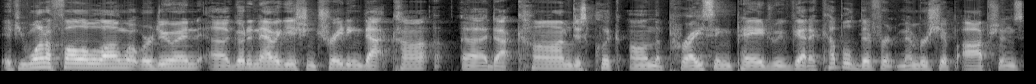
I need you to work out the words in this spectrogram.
if you want to follow along what we're doing, uh, go to navigationtrading.com, uh, .com, just click on the pricing page. We've got a couple different membership options.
